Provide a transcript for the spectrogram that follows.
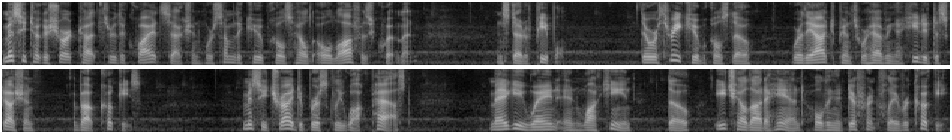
Missy took a shortcut through the quiet section where some of the cubicles held old office equipment instead of people. There were three cubicles, though, where the occupants were having a heated discussion about cookies. Missy tried to briskly walk past. Maggie, Wayne, and Joaquin, though, each held out a hand holding a different flavor cookie.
